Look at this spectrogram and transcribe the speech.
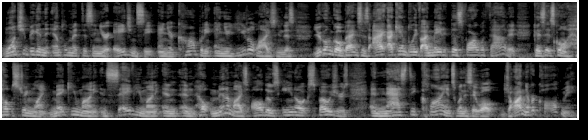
Once you begin to implement this in your agency and your company and you're utilizing this, you're going to go back and says, I, I can't believe I made it this far without it because it's going to help streamline, make you money and save you money and, and help minimize all those E&O exposures and nasty clients when they say, well, John never called me.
